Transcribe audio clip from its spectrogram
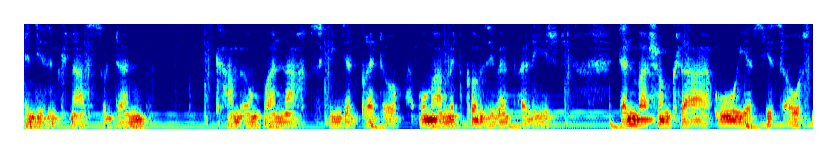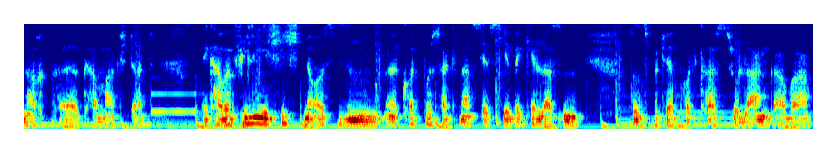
in diesem Knast und dann kam irgendwann nachts, ging das Brett auf, Hunger mitkommen, sie werden verlegt. Dann war schon klar, oh, jetzt geht's aus nach äh, Karl-Marx-Stadt. Ich habe viele Geschichten aus diesem äh, Cottbuser Knast jetzt hier weggelassen, sonst wird der Podcast zu lang, aber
